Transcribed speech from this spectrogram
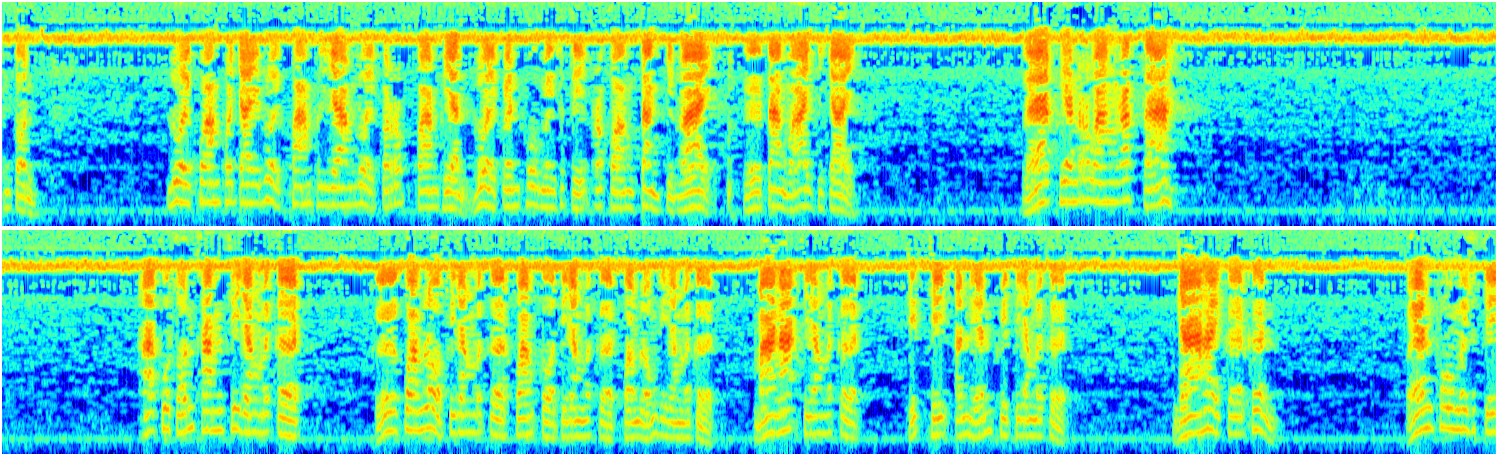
ของตน ด้วยความพอใจด้วยความพยายามด้วยประรบความเพียรด้วยเป็นผู้มีสติประคองตั้งจิตไว้คือตั้งไว้ที่ใจ และเพียรระวังรักษาอกุศลธรรมที่ยังไม่เกิด คือความโลภที่ยังไม่เกิด ความโกรธที่ยังไม่เกิด ความหลงที่ยังไม่เกิด มานะที่ยังไม่เกิดทิฏฐิอันเห็นผิดที่ยังไม่เกิด อย่าให้เกิดขึ้นเป็นผู้มีสติ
